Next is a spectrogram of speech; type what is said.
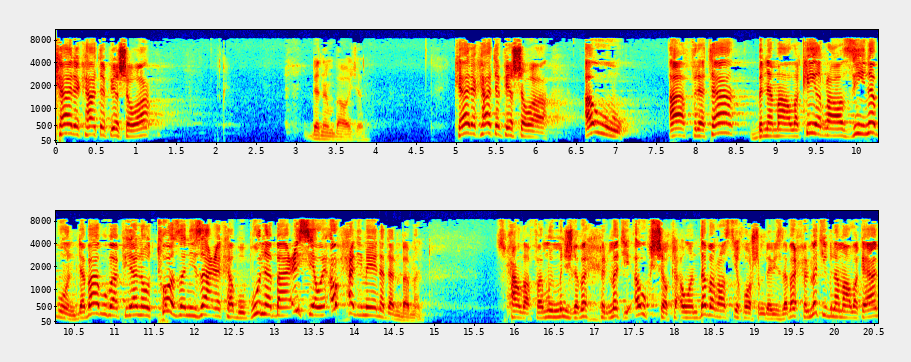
کارێک هاتە پێشەوە بێنم باوەجان کارێک هاتە پێشەوە ئەو ئافرەتە بنەماڵەکەی ڕازی نەبوون لە باب و باپیرانەوە تۆزە نیزاعێک هەبوو بوونە باعیسیەوەی ئەو حەلیمەیە نەدەن بە من سبحان اللە فەرمووی منیش لەبەر حورمەتی ئەو کچە کە ئەوەندە بەڕاستی خۆشم دەویست لەبەر حورمەتی بنەماڵەکەیان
